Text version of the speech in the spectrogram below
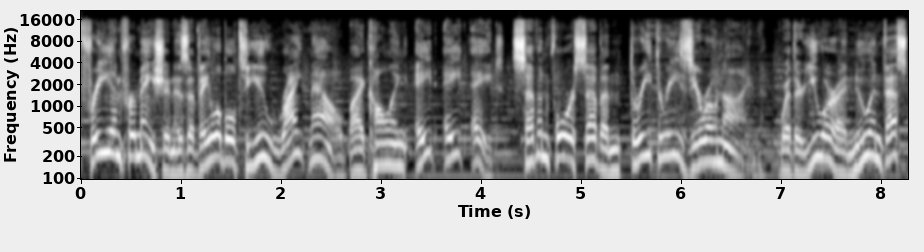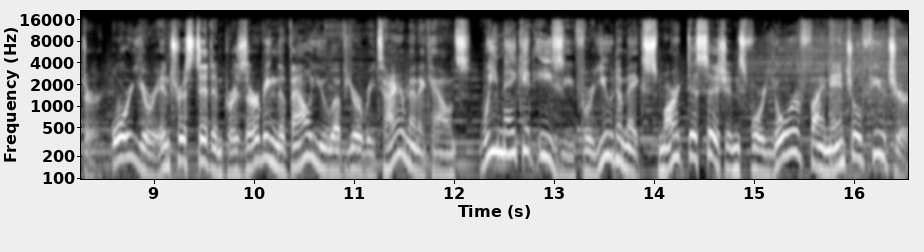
Free information is available to you right now by calling 888 747 3309. Whether you are a new investor or you're interested in preserving the value of your retirement accounts, we make it easy for you to make smart decisions for your financial future.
